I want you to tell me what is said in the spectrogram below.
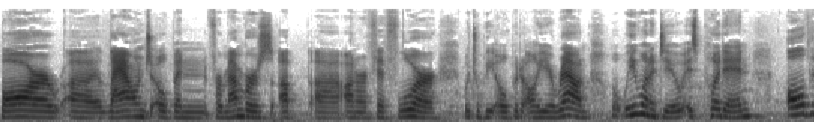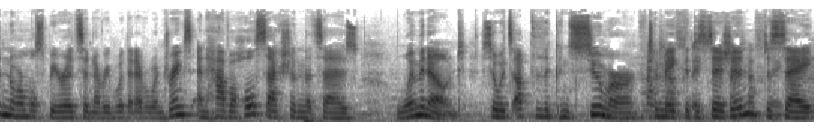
bar uh, lounge open for members up uh, on our fifth floor, which will be open all year round. What we want to do is put in all the normal spirits and everyone that everyone drinks, and have a whole section that says women owned. So it's up to the consumer to make the Fantastic. decision to Fantastic. say.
